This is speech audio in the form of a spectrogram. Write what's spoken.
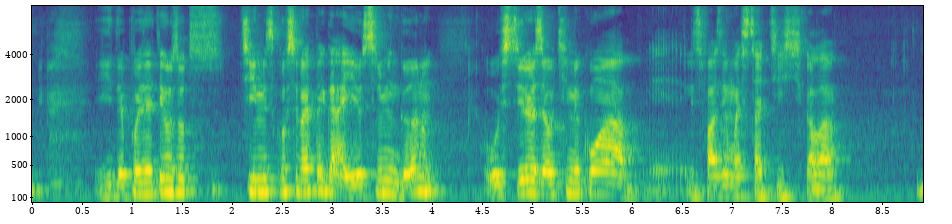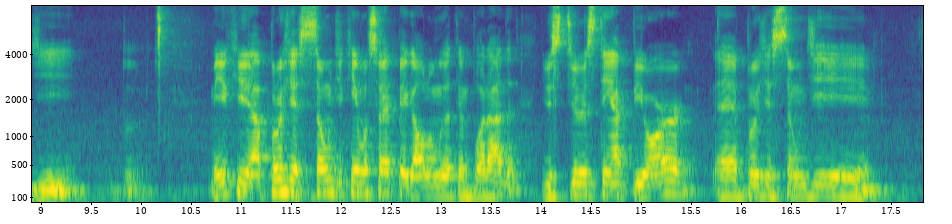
E depois aí tem os outros times que você vai pegar. E se não me engano, o Steelers é o time com a. Eles fazem uma estatística lá de. Meio que a projeção de quem você vai pegar ao longo da temporada. E os Steelers têm a pior é, projeção de,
